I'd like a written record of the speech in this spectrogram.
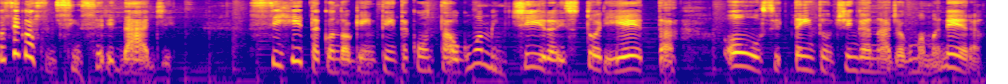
Você gosta de sinceridade? Se irrita quando alguém tenta contar alguma mentira, historieta ou se tentam te enganar de alguma maneira?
